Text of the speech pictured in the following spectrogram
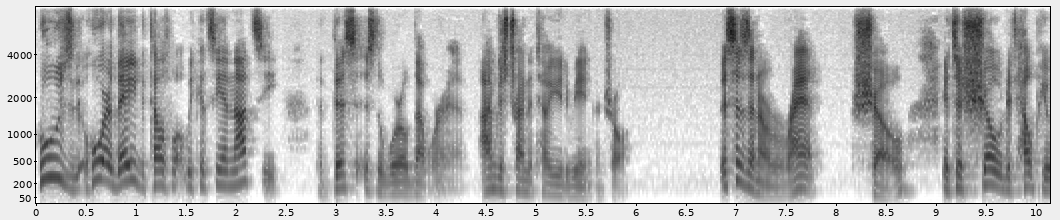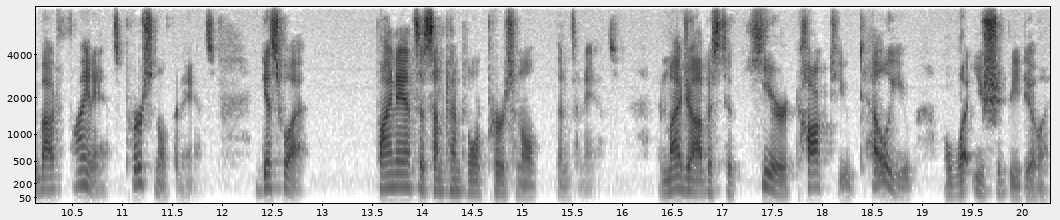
Who's who are they to tell us what we can see and not see? But this is the world that we're in. I'm just trying to tell you to be in control. This isn't a rant show. It's a show to help you about finance, personal finance. And guess what? Finance is sometimes more personal than finance. And my job is to hear, talk to you, tell you what you should be doing.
